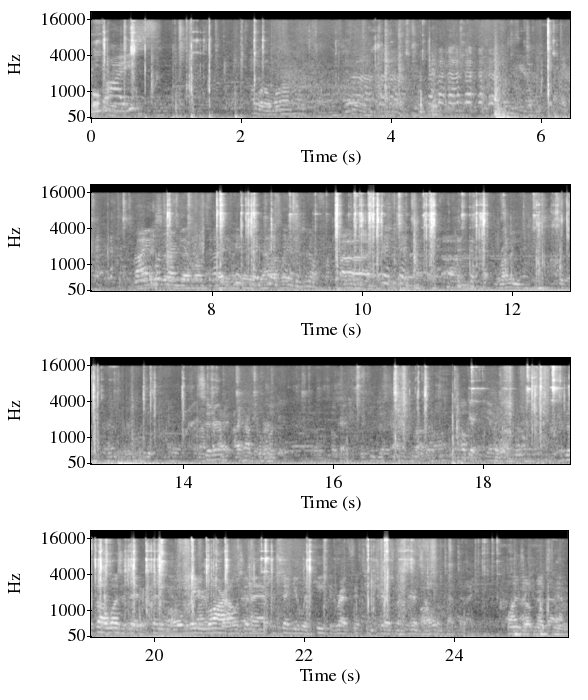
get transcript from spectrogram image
Cool. Nice. Ryan, what time do you have tonight? Running. Consider? I have to look. Okay. If you just ask about it. Okay, yeah. The thought was that depending on how later you are, I was gonna actually send you with Keith to grab fifteen chairs from my parents' house sometime tonight. Lines up next time,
